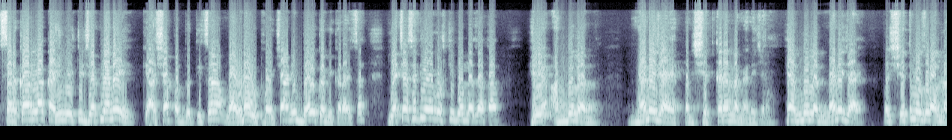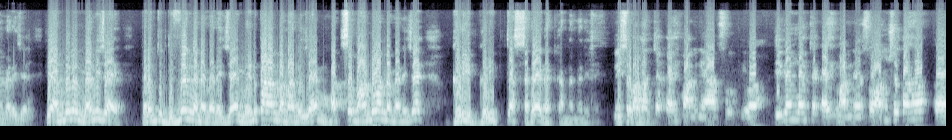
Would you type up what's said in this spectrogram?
सरकारला काही गोष्टी झेपल्या नाही की अशा पद्धतीचा वावड्या उठवायच्या आणि बळ कमी करायचं याच्यासाठी या गोष्टी बोलल्या जातात. हे आंदोलन मॅनेज आहे पण शेतकऱ्यांना मॅनेज आहे. हे आंदोलन मॅनेज आहे पण शेतमजुरांना मॅनेज आहे. हे आंदोलन मॅनेज आहे परंतु दिव्यांगांना मॅनेज आहे मेंढपाळांना मॅनेज आहे मत्स्य बांधवांना मॅनेज आहे. गरीब गरीब त्या सगळ्या घटकांना मॅनेज आहे. दुसरं कोणाला? काही मागण्या असो किंवा दिव्यांगांच्या काही मागण्या असो अंशतः अ,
